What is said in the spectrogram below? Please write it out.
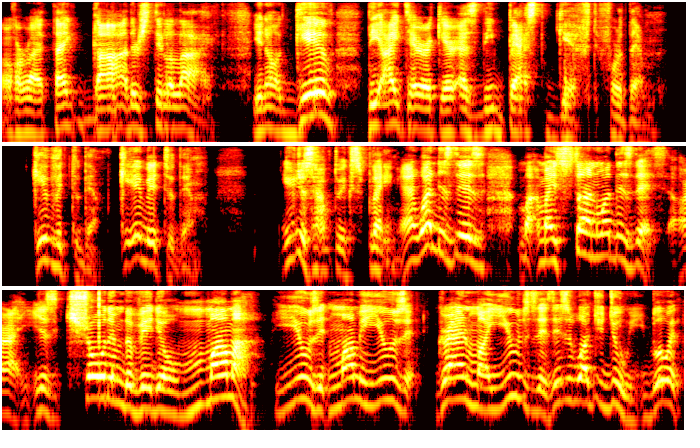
all right thank god they're still alive. You know give the iTeraCare as the best gift for them Give it to them. Give it to them. You just have to explain. And what is this? My, my son, what is this? All right, just show them the video. Mama, use it. Mommy, use it. Grandma, use this. This is what you do. You blow it.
